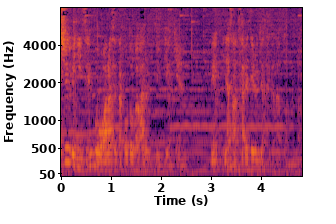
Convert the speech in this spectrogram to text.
終日に全部終わらせたことがあるっていう経験ね皆さんされてるんじゃないかなと思います、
